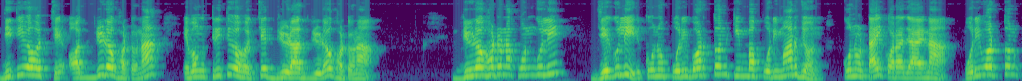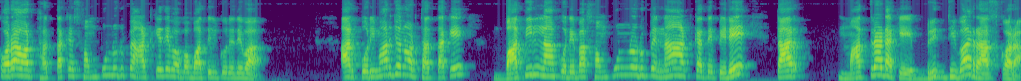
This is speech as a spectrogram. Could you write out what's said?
দ্বিতীয় হচ্ছে অদৃঢ় ঘটনা, এবং তৃতীয় হচ্ছে দৃঢ়াদৃঢ় ঘটনা। দৃঢ় ঘটনা কোনগুলি? যেগুলির কোনো পরিবর্তন কিংবা পরিমার্জন কোনোটাই করা যায় না। পরিবর্তন করা অর্থাৎ তাকে সম্পূর্ণরূপে আটকে দেওয়া বা বাতিল করে দেওয়া। আর পরিমার্জন অর্থাৎ তাকে বাতিল না করে বা সম্পূর্ণরূপে না আটকাতে পেরে তার মাত্রাটাকে বৃদ্ধি বা হ্রাস করা।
